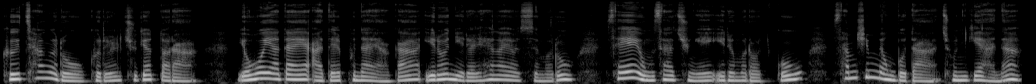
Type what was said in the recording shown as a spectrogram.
그 창으로 그를 죽였더라. 여호야다의 아들 분하야가 이런 일을 행하였으므로 세 용사 중에 이름을 얻고 30명보다 존귀하나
